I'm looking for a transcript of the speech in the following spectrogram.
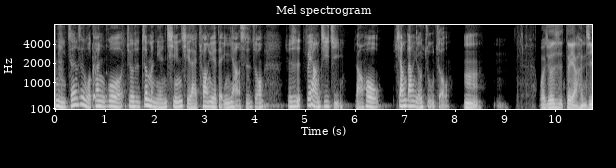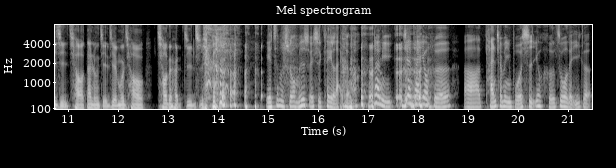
你真是我看过，就是这么年轻起来创业的营养师中，就是非常积极，然后相当有主轴。嗯嗯，我就是对呀、啊，很积极，敲淡如姐节目敲敲的很积极。别这么说，我们是随时可以来的嘛。那你现在又和呃谭成明博士又合作了一个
